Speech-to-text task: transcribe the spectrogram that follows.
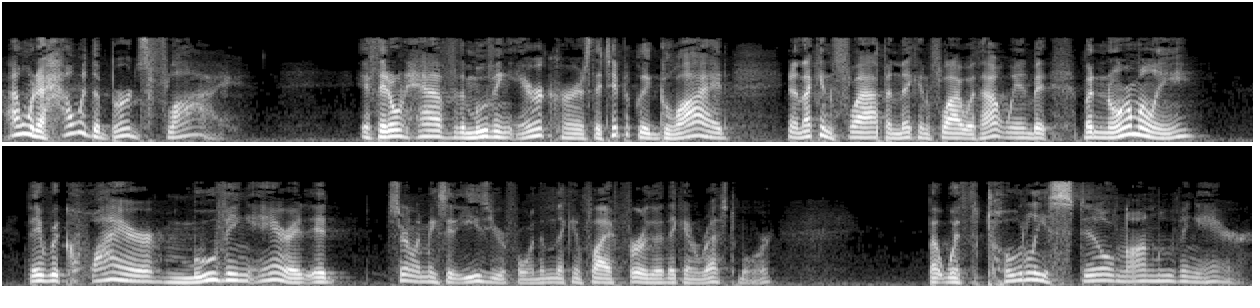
I wonder how would the birds fly if they don't have the moving air currents? They typically glide. You know, that can flap and they can fly without wind, but but normally they require moving air. It, it certainly makes it easier for them. They can fly further, they can rest more. But with totally still, non moving air,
